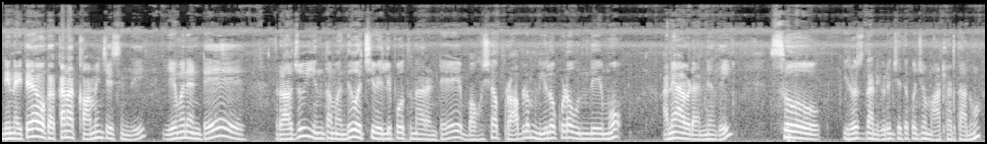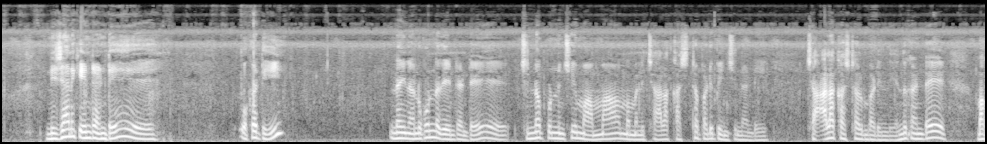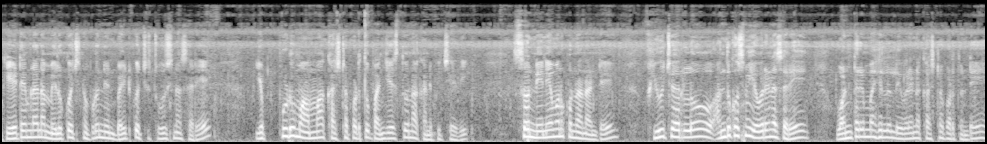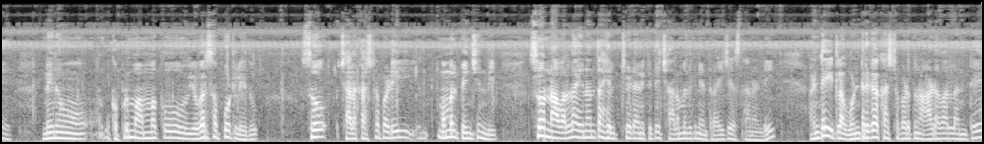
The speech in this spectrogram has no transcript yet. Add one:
నేనైతే ఒక అక్క నాకు కామెంట్ చేసింది. ఏమని అంటే రాజు ఇంతమంది వచ్చి వెళ్ళిపోతున్నారంటే బహుశా ప్రాబ్లం నీలో కూడా ఉందేమో అని ఆవిడ అన్నది. సో ఈరోజు దాని గురించి అయితే కొంచెం మాట్లాడతాను. నిజానికి ఏంటంటే ఒకటి నేను అనుకున్నది ఏంటంటే చిన్నప్పటి నుంచి మా అమ్మ మమ్మల్ని చాలా కష్టపడి పెంచిందండి. చాలా కష్టాలు పడింది. ఎందుకంటే మాకు ఏ టైంలో మెలకు వచ్చినప్పుడు నేను బయటకు వచ్చి చూసినా సరే ఎప్పుడు మా అమ్మ కష్టపడుతూ పనిచేస్తూ నాకు అనిపించేది. సో నేనేమనుకున్నానంటే ఫ్యూచర్లో అందుకోసం ఎవరైనా సరే ఒంటరి మహిళలు ఎవరైనా కష్టపడుతుంటే నేను ఒకప్పుడు మా అమ్మకు ఎవరి సపోర్ట్ లేదు. సో చాలా కష్టపడి మమ్మల్ని పెంచింది. సో నా వల్ల అయినంత హెల్ప్ చేయడానికైతే చాలామందికి నేను ట్రై చేస్తానండి. అంటే ఇట్లా ఒంటరిగా కష్టపడుతున్న ఆడవాళ్ళంటే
